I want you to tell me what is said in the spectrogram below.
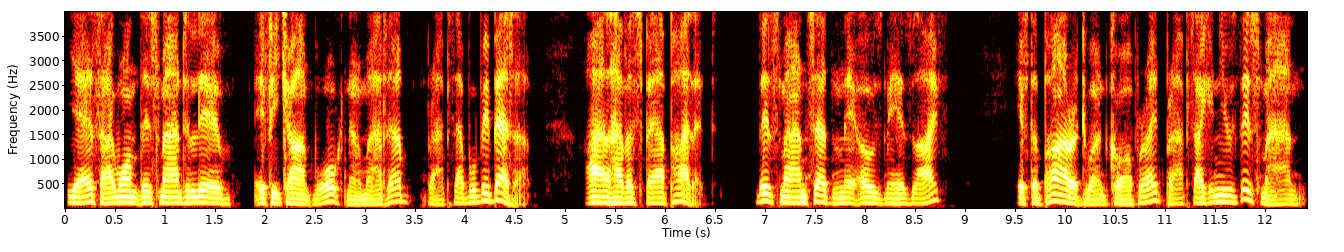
Yes, I want this man to live. If he can't walk, no matter. Perhaps that will be better. I'll have a spare pilot. This man certainly owes me his life. If the pirate won't cooperate, perhaps I can use this man.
